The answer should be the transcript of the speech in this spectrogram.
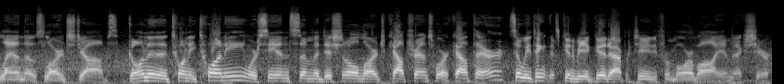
land those large jobs. Going into 2020, we're seeing some additional large Caltrans work out there. So we think it's going to be a good opportunity for more volume next year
